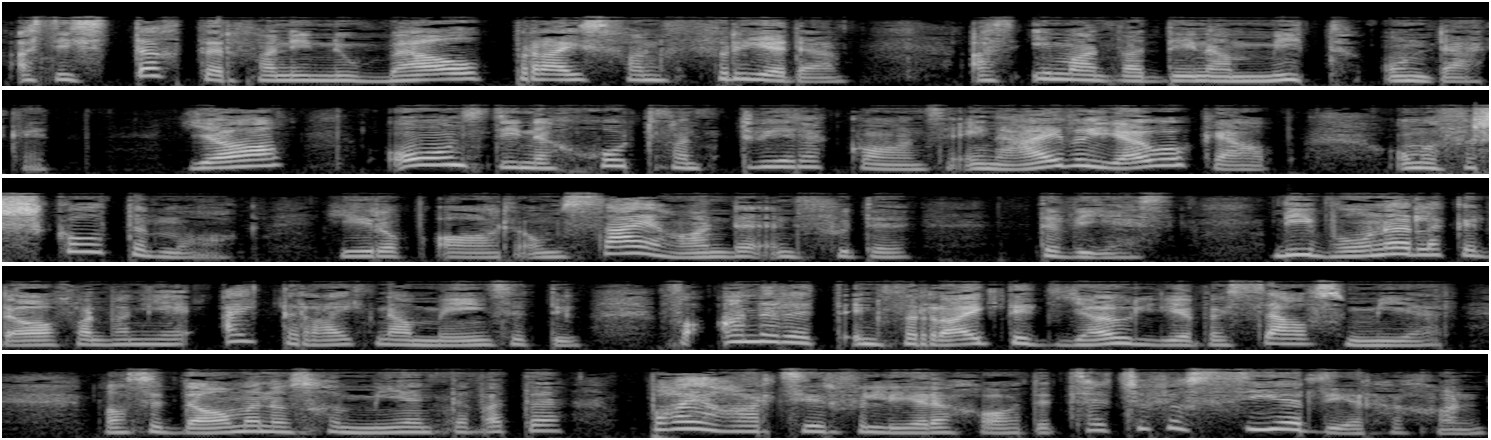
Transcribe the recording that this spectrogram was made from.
as die stigter van die Nobelprys van vrede as iemand wat dinamiet ontdek het. Ja, ons dien 'n God van tweede kansse en hy wil jou ook help om 'n verskil te maak hier op aarde om sy hande en voete te wees. Die wonderlike daarvan wanneer jy uitreik na mense toe, verander dit en verryk dit jou lewe selfs meer. Daar's 'n dame in ons gemeente wat 'n baie hartseer verlede gehad het. Sy het soveel seer deurgegaan.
